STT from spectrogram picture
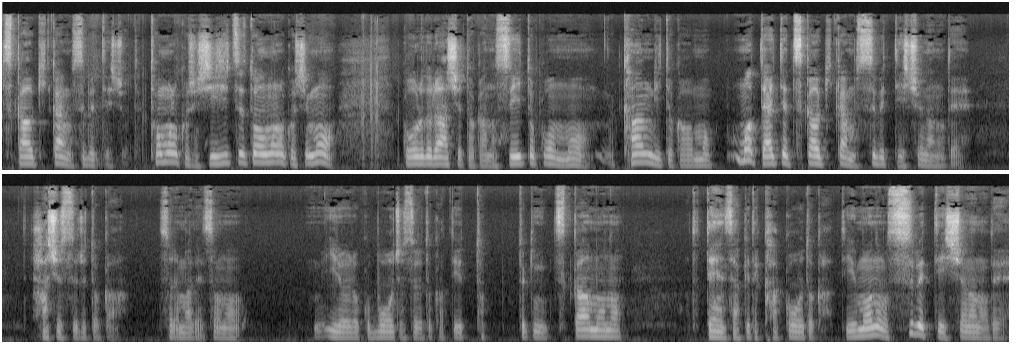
使う機械も全て一緒。トウモロコシ脂質トウモロコシもゴールドラッシュとかのスイートコーンも管理とかをもうもう大体使う機械も全て一緒なのでハッシュするとかそれまでそのいろいろこう傍聴するとかっていう時に使うものあと電作で加工とかっていうものも全て一緒なので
